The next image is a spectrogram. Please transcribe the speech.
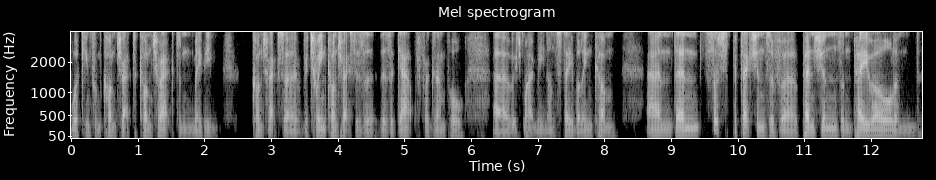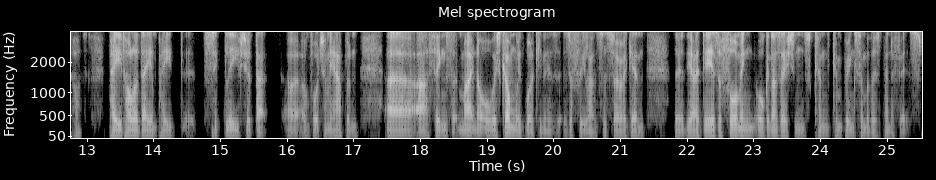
working from contract to contract and maybe contracts between contracts there's a there's a gap for example uh, which might mean unstable income. And then such protections of uh, pensions and payroll and paid holiday and paid uh, sick leave should that uh, unfortunately happen uh, are things that might not always come with working as, as a freelancer. So again, the, the ideas of forming organizations can, can bring some of those benefits.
